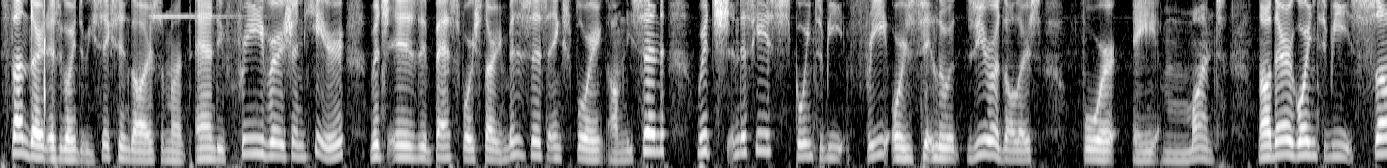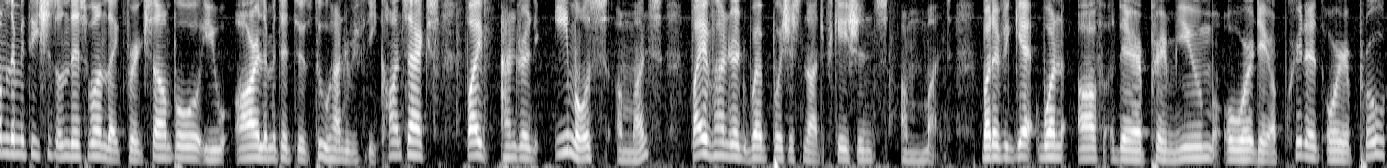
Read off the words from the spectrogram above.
Standard is going to be $16 a month. And the free version here, which is the best for starting businesses and exploring Omnisend, which in this case is going to be free or $0 for a month. Now, there are going to be some limitations on this one. Like, for example, you are limited to 250 contacts, 500 emails a month, 500 web pushes notifications a month. But if you get one of their premium or their upgraded or pro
